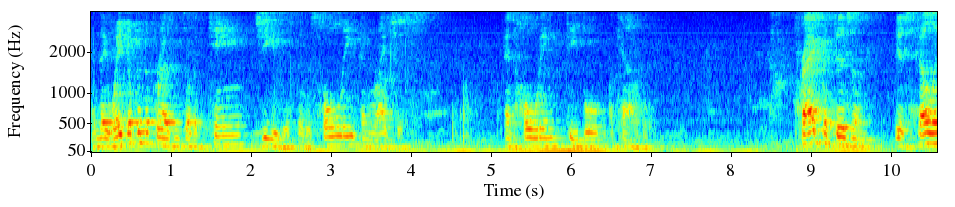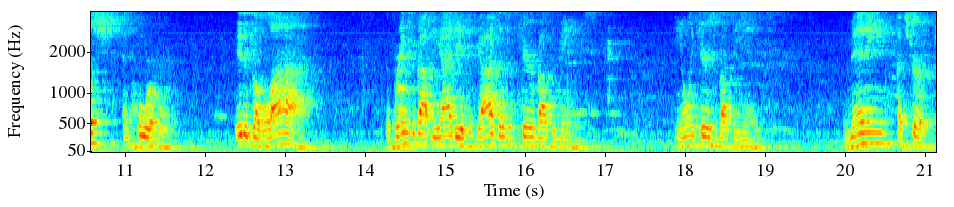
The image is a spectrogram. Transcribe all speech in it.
And they wake up in the presence of a King Jesus that is holy and righteous and holding people accountable. Pragmatism is hellish and horrible. It is a lie that brings about the idea that God doesn't care about the means. He only cares about the ends. Many a church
